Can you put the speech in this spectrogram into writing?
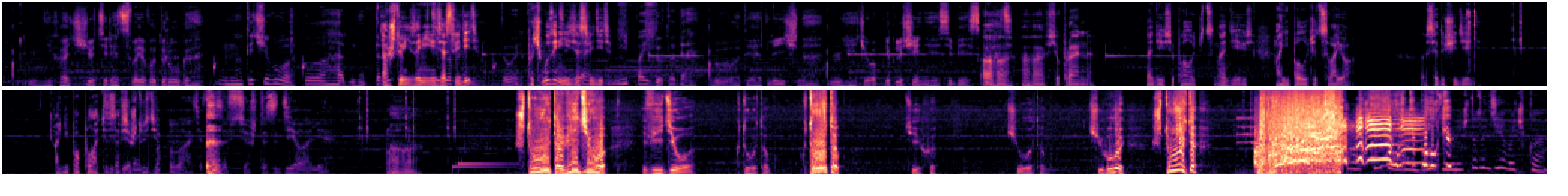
Не хочу терять своего друга. Ну ты чего? Ладно. А что, за ней и нельзя следить? Только Почему за ней нельзя следить? Не пойду туда. Вот и отлично. Нечего приключения себе искать. Ага, ага, все правильно. Надеюсь, все получится. Надеюсь. Они получат свое. На следующий день. Они поплатят за все, что они сделали. поплатят за все, что сделали. Ага. Что это видео? Видео. Кто там? Кто там? Тихо. Чего там? Чего? Что это? Елки-палки! Что за девочка?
